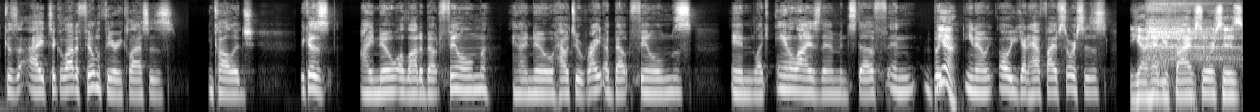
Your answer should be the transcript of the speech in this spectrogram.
because I took a lot of film theory classes in college because I know a lot about film and I know how to write about films and like analyze them and stuff. And but Yeah. you know, oh, you got to have five sources. You got to have your five sources.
